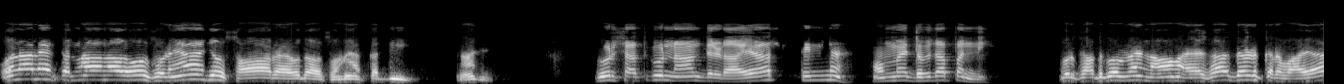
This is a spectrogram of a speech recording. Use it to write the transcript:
ਉਹਨਾਂ ਨੇ ਕੰਨਾਂ ਨਾਲ ਉਹ ਸੁਣਿਆ ਜੋ ਸਾਰ ਹੈ, ਉਹਦਾ ਸੁਣਿਆ ਕੱਦੀ ਹਾਂਜੀ। ਗੁਰ ਸਤਗੁਰ ਨਾਮ ਦਿਰੜਾਇਆ, ਤਿੰਨ ਹਉਮੈ ਦੁਬਿਧਾ ਭੰਨੀ। ਗੁਰ ਸਤਗੁਰ ਨੇ ਨਾਮ ਐਸਾ ਦ੍ਰਿੜ ਕਰਵਾਇਆ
